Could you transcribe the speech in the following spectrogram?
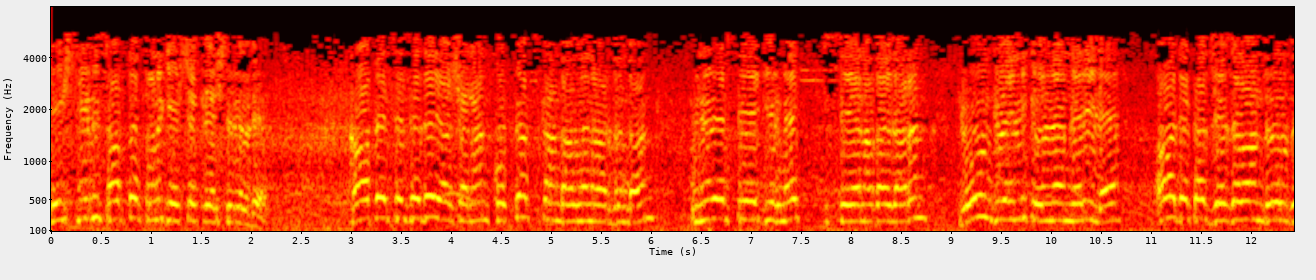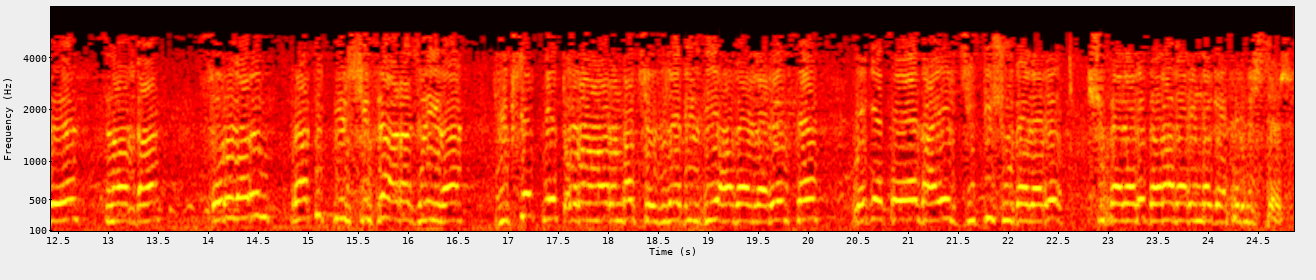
geçtiğimiz hafta sonu gerçekleştirildi. KPSS'de yaşanan kopya skandalının ardından üniversiteye girmek isteyen adayların yoğun güvenlik önlemleriyle adeta cezalandırıldığı sınavda soruların pratik bir şifre aracılığıyla yüksek net oranlarında çözülebildiği haberleri ise YGS'ye dair ciddi şüpheleri, şüpheleri beraberinde getirmiştir.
